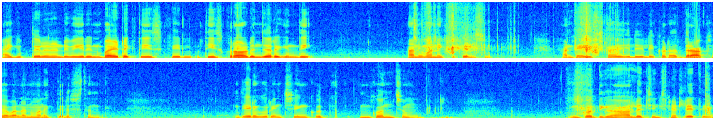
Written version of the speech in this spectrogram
ఐగుప్తుల నుండి వీరిని బయటకు తీసుకెళ్ళి తీసుకురావడం జరిగింది అని మనకి తెలుసు. అంటే ఇస్రాయేలీలు ఇక్కడ ద్రాక్ష వలని మనకు తెలుస్తుంది. దీని గురించి ఇంకొ ఇంకొంచెం ఇంకొద్దిగా ఆలోచించినట్లయితే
